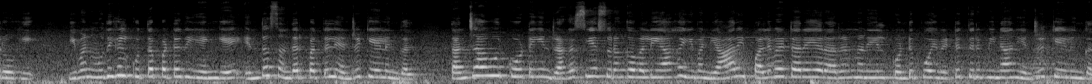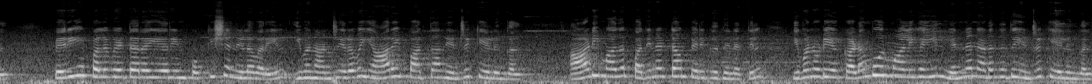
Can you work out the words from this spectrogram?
துரோகி. இவன் முதுகில் குத்தப்பட்டது எங்கே? எந்த சந்தர்ப்பத்தில்? என்று கேளுங்கள். தஞ்சாவூர் கோட்டையின் ரகசிய சுரங்க வழியாக இவன் யாரை பழுவேட்டரையர் அரண்மனையில் கொண்டு போய்விட்டு திரும்பினான் என்று கேளுங்கள். பெரிய பழுவேட்டரையரின் பொக்கிஷ நிலவரையில் இவன் அன்றிரவு யாரை பார்த்தான் என்று கேளுங்கள். ஆடி மாதம் பதினெட்டாம் பெருகு தினத்தில் இவனுடைய கடம்பூர் மாளிகையில் என்ன நடந்தது என்று கேளுங்கள்.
